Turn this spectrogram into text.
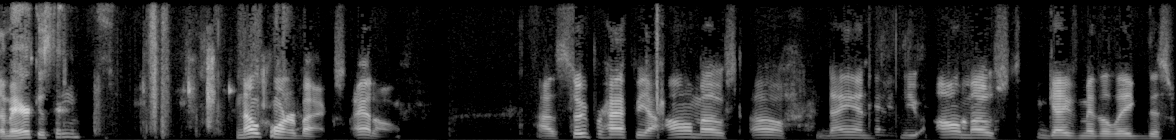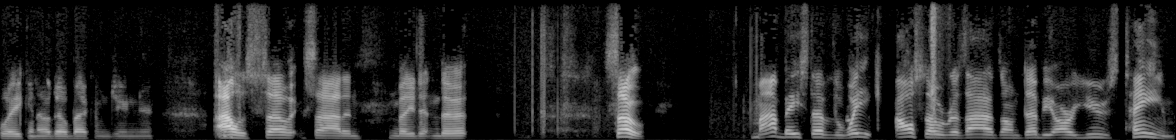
America's team. No cornerbacks at all. I was super happy. I almost, oh, Dan, you almost gave me the league this week in Odell Beckham Jr. I was so excited, but he didn't do it. So, my beast of the week also resides on WRU's team.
